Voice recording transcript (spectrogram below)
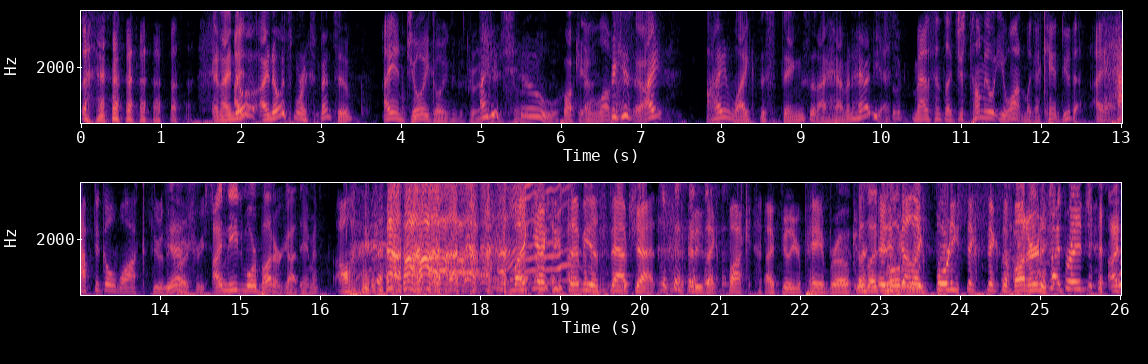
and I know I, know it's more expensive. I enjoy going to the grocery store. I do store. too. Fuck yeah. I love it. Because Yeah. I I like the things that I haven't had yet. Madison's like, just tell me what you want. I'm like, I can't do that. I have to go walk through the Yes. grocery store. I need more butter, goddammit. Oh. Mikey actually sent me a Snapchat, and he's like, "Fuck, I feel your pain, bro." 'Cause I and he's got like 46 sticks of butter in his fridge. I,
